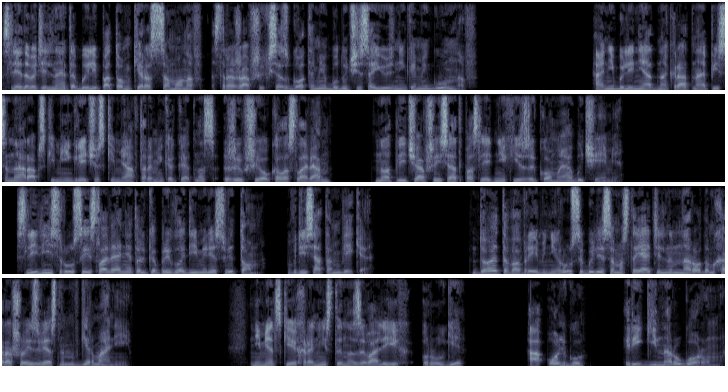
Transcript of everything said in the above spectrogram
Следовательно, это были потомки рассамонов, сражавшихся с готами, будучи союзниками гуннов. Они были неоднократно описаны арабскими и греческими авторами как этнос, живший около славян, но отличавшийся от последних языком и обычаями. Слились русы и славяне только при Владимире Святом в X веке. До этого времени русы были самостоятельным народом, хорошо известным в Германии. Немецкие хронисты называли их руги, а Ольгу – Регина Ругорум.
